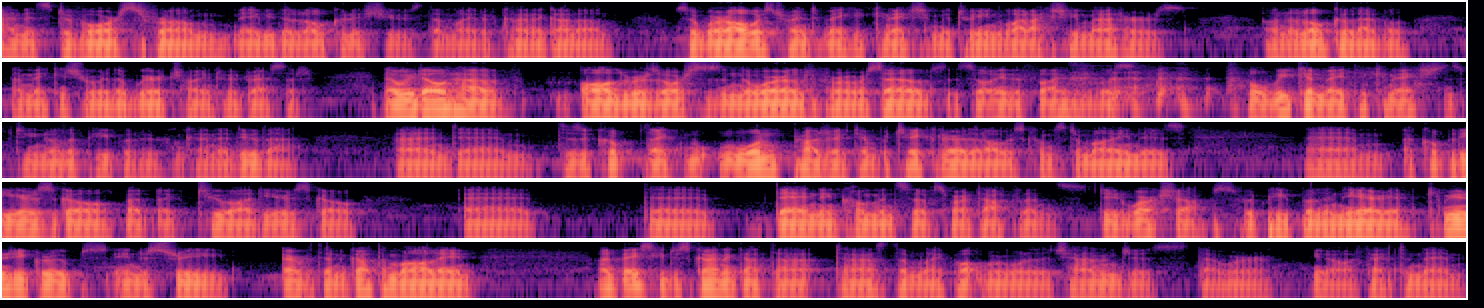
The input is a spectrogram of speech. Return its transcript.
and it's divorced from maybe the local issues that might have kind of gone on. So we're always trying to make a connection between what actually matters on a local level and making sure that we're trying to address it. Now we don't have all the resources in the world for ourselves. It's only the five of us, but we can make the connections between other people who can kind of do that. And um, there's a couple, like w- one project in particular that always comes to mind is um, a couple of years ago, about like two odd years ago, uh, the then incumbents of Smart Docklands did workshops with people in the area, community groups, industry, everything, got them all in, and basically just kind of got that to ask them like what were one of the challenges that were you know affecting them.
